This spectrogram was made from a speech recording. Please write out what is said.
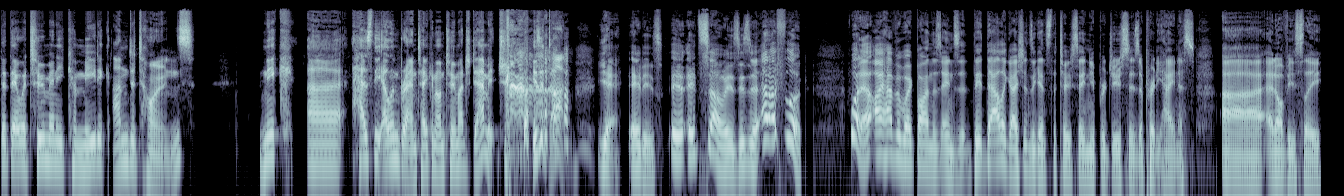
that there were too many comedic undertones. Nick, uh, has the Ellen brand taken on too much damage? Is it done? Yeah, it is. It, it so is, isn't it? And I look, what I haven't worked behind the scenes. The, the allegations against the two senior producers are pretty heinous, uh, and obviously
